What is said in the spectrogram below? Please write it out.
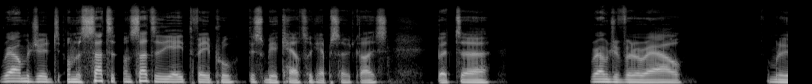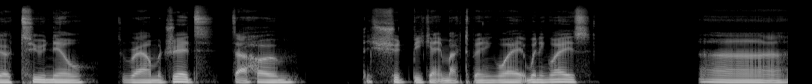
Real Madrid on the Saturday, on Saturday, 8th of April. This will be a chaotic episode, guys. But uh, Real Madrid Villarreal, I'm going to go 2 0 to Real Madrid. It's at home. They should be getting back to winning, way, winning ways. Uh,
